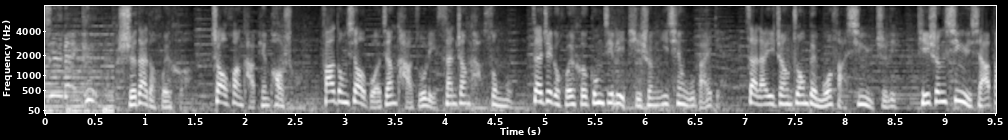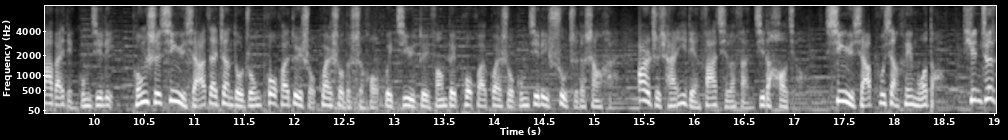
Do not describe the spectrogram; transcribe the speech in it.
10代君。时代的回合召唤卡片炮手。发动效果将卡组里三张卡送木，在这个回合攻击力提升一千五百点，再来一张装备魔法星雨之力，提升星雨侠八百点攻击力。同时，星雨侠在战斗中破坏对手怪兽的时候，会给予对方被破坏怪兽攻击力数值的伤害。二指禅一点发起了反击的号角，星雨侠扑向黑魔岛，天真。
